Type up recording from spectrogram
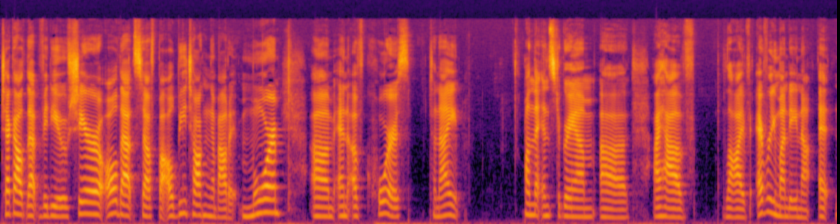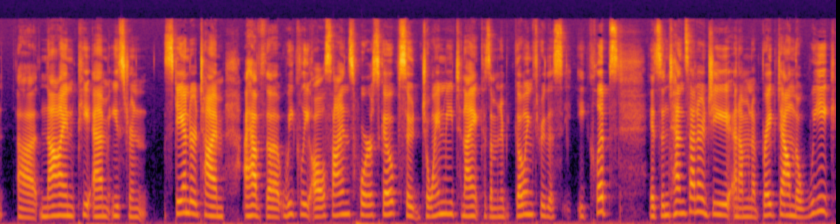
check out that video, share all that stuff. But I'll be talking about it more. Um, and of course, tonight on the Instagram, uh, I have live every Monday at uh, 9 p.m. Eastern Standard Time. I have the weekly All Signs horoscope. So join me tonight because I'm going to be going through this eclipse. It's intense energy, and I'm going to break down the week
